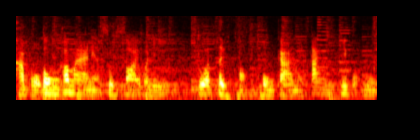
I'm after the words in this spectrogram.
ครับผมตรงเข้ามาเนี่ยสุดซอยพอดี ตัวตึกของโครงการเนี่ยตั้งอยู่ที่หัวมุม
